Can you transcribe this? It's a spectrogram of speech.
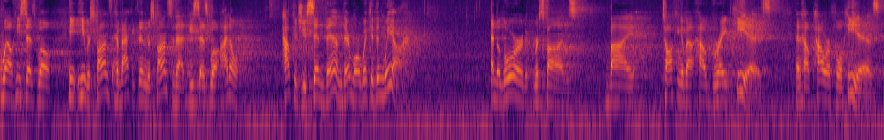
Well, he says, well, he, he responds, Habakkuk then responds to that, he says, Well, I don't, how could you send them? They're more wicked than we are. And the Lord responds by talking about how great He is, and how powerful He is,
